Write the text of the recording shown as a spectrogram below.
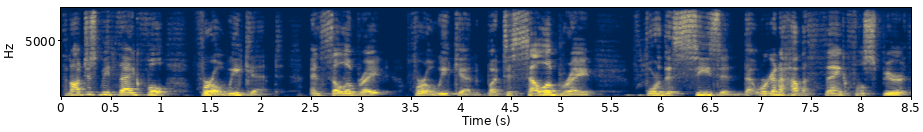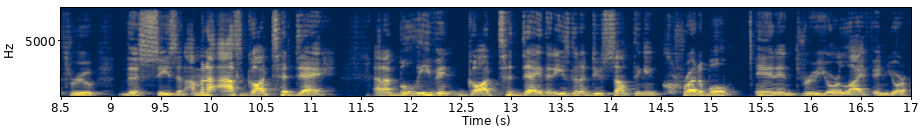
to not just be thankful for a weekend and celebrate for a weekend, but to celebrate for this season, that we're gonna have a thankful spirit through this season. I'm gonna ask God today, and I'm believing God today that He's gonna do something incredible in and through your life, in your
